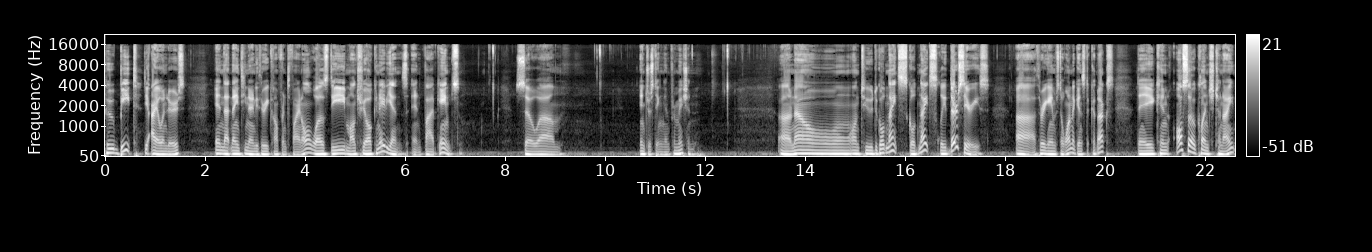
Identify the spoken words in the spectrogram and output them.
who beat the Islanders in that 1993 conference final was the Montreal Canadiens in five games. So, um, interesting information. Uh, now on to the Golden Knights. Golden Knights lead their series uh, three games to one against the Canucks. They can also clinch tonight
